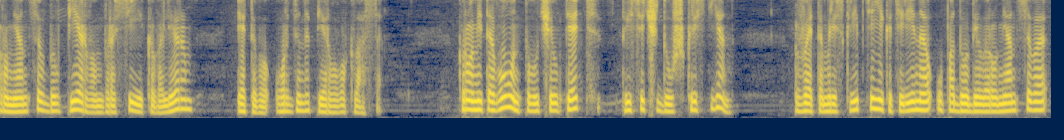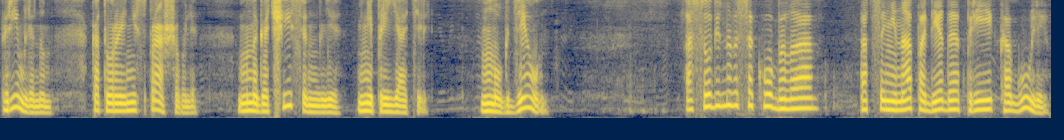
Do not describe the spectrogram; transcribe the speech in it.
Румянцев был первым в России кавалером этого ордена первого класса. Кроме того, он получил пять тысяч душ крестьян. В этом рескрипте Екатерина уподобила Румянцева римлянам, которые не спрашивали, многочислен ли неприятель, но где он. Особенно высоко была оценена победа при Кагуле.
